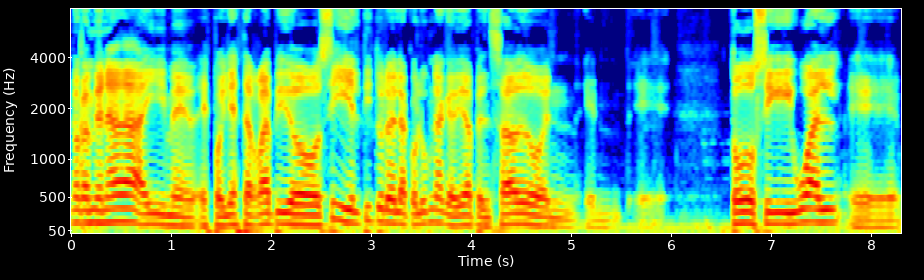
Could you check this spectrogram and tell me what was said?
no cambió nada. Ahí me spoileaste rápido. Sí, el título de la columna que había pensado en, eh, todo sigue igual, eh,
